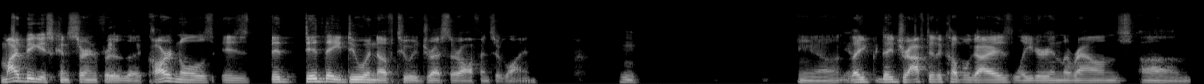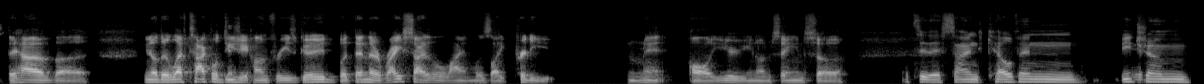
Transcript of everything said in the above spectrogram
My biggest concern for the Cardinals is did did they do enough to address their offensive line? Hmm. You know, Yeah. they they drafted a couple guys later in the rounds. Um, they have uh, you know, their left tackle DJ Humphries good, but then their right side of the line was like pretty man all year. You know what I'm saying? So Let's see. They signed Kelvin Beachum,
